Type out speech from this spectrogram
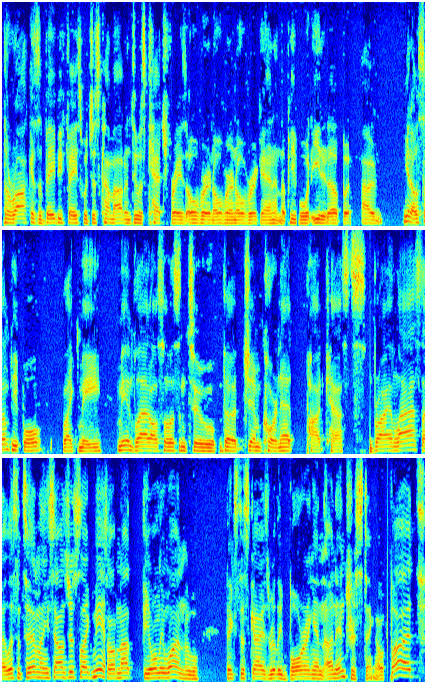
The Rock as a baby face would just come out and do his catchphrase over and over and over again, and the people would eat it up. But I, you know, some people like me, me and Vlad also listen to the Jim Cornette podcasts. Brian Last, I listen to him and he sounds just like me. So I'm not the only one who thinks this guy is really boring and uninteresting. But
